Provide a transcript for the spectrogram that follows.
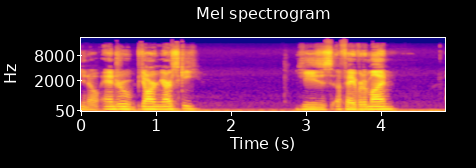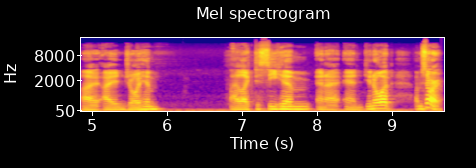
you know, Andrew Bryniarski, he's a favorite of mine. I I enjoy him. I like to see him, and I and you know what? I'm sorry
